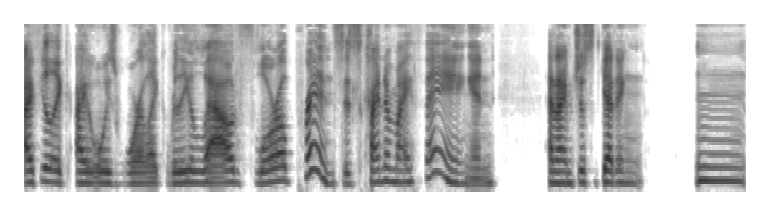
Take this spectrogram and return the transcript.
i feel like i always wore like really loud floral prints it's kind of my thing and and i'm just getting mm,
